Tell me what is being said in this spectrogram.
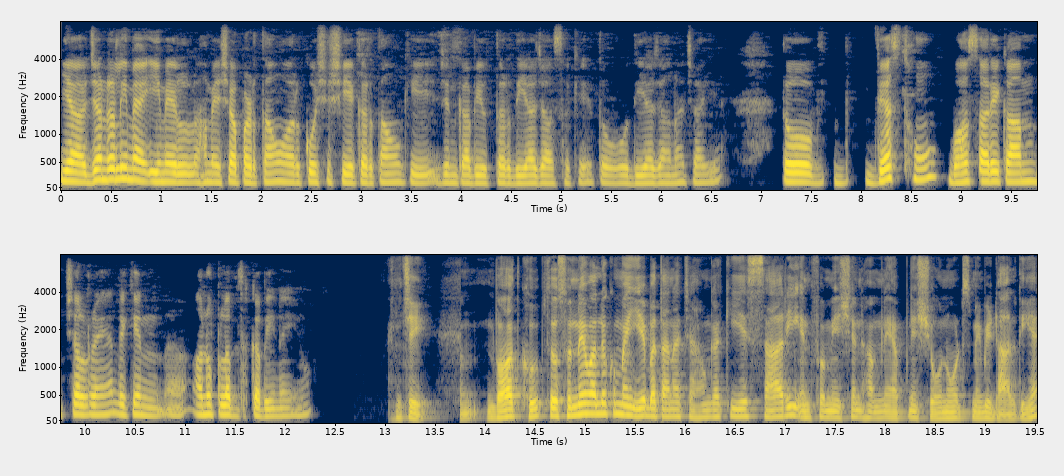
या जनरली मैं ईमेल हमेशा पढ़ता हूँ और कोशिश ये करता हूँ कि जिनका भी उत्तर दिया जा सके तो वो दिया जाना चाहिए। तो व्यस्त हूँ, बहुत सारे काम चल रहे हैं, लेकिन अनुपलब्ध कभी नहीं हूँ। जी। बहुत खूब। तो सुनने वालों को मैं ये बताना चाहूँगा कि ये सारी इन्फॉर्मेशन हमने अपने शो नोट्स में भी डाल दी है।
